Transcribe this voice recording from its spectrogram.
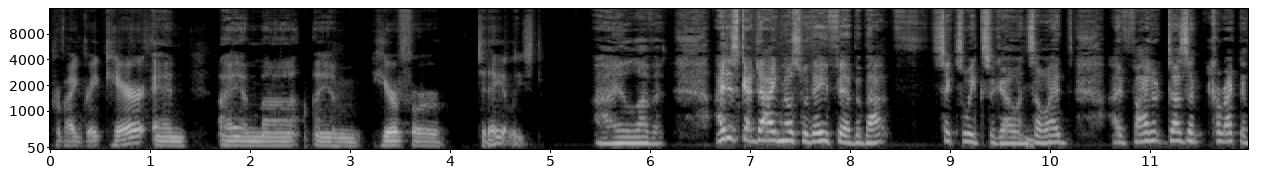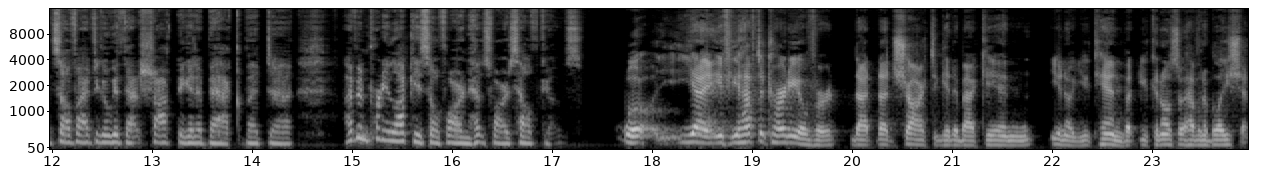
provide great care, and I am uh, I am here for today at least. I love it. I just got diagnosed with AFib about six weeks ago, and so I, I if it doesn't correct itself, I have to go get that shock to get it back. But uh, I've been pretty lucky so far, as far as health goes. Well, yeah, if you have to cardiovert that that shock to get it back in, you know, you can, but you can also have an ablation.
